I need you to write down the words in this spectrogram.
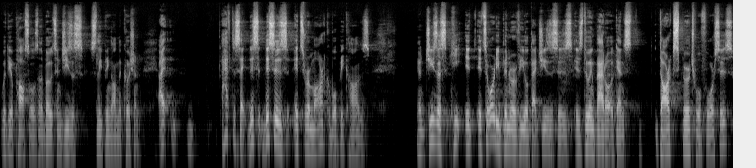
with the apostles and the boats and Jesus sleeping on the cushion. I, I have to say, this, this is, it's remarkable because you know, Jesus, he, it, it's already been revealed that Jesus is, is doing battle against dark spiritual forces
